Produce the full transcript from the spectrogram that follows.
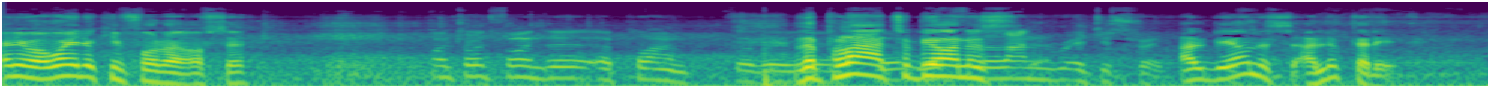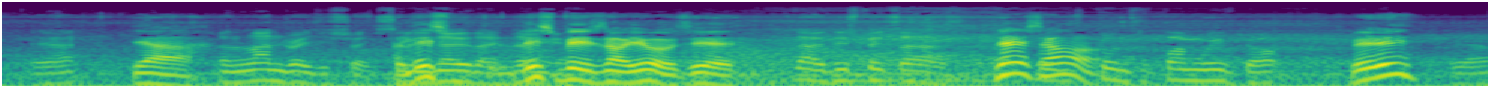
anyway, what are you looking for, uh, officer? I'm trying to find a, a plan for the. The plan, to the- be the honest- land registry. I'll be honest, I looked at it. Yeah. Yeah. And land registry. So And you this know then. this is not yours, yeah. No, this bit's ours. No, it's not. According to the plan we've got. Really? Yeah.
